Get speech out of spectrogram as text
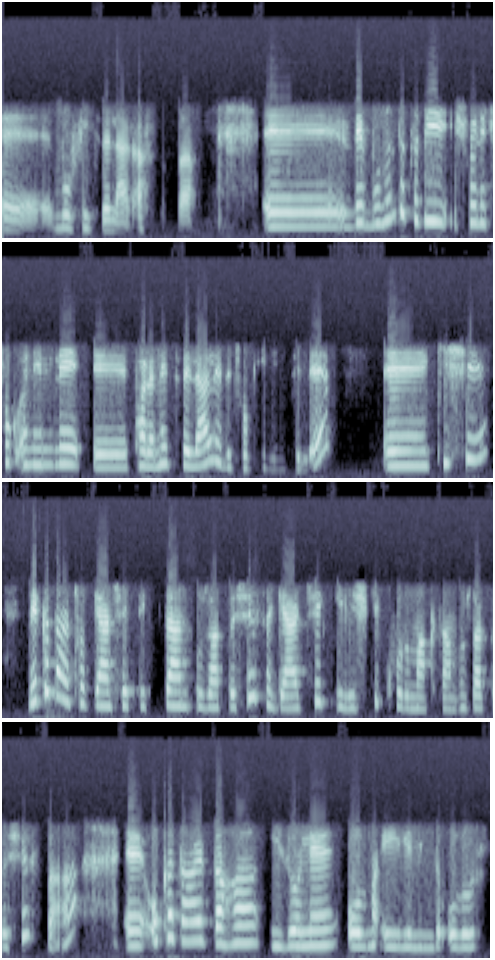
e, bu filtreler aslında. E, ve bunun da tabii şöyle çok önemli e, parametrelerle de çok ilintili. E, kişi ne kadar çok gerçeklikten uzaklaşırsa, gerçek ilişki kurmaktan uzaklaşırsa e, o kadar daha izole olma eğiliminde olur.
